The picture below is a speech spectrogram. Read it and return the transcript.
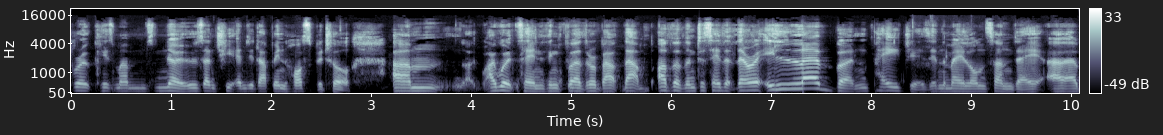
broke his mum's nose and she ended up in hospital. Um, I won't say anything further about that other than to say that there are 11 pages in the Mail on Sunday uh,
